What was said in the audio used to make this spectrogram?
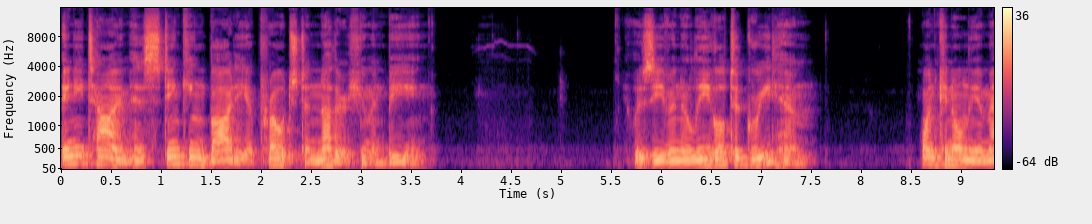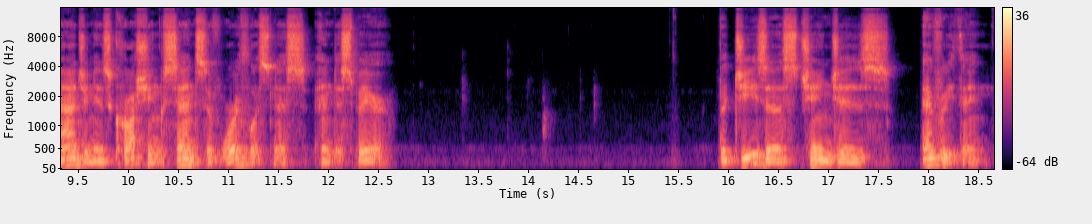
any time his stinking body approached another human being. It was even illegal to greet him. One can only imagine his crushing sense of worthlessness and despair. But Jesus changes everything.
